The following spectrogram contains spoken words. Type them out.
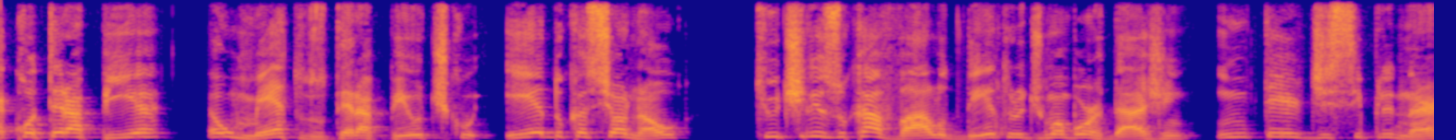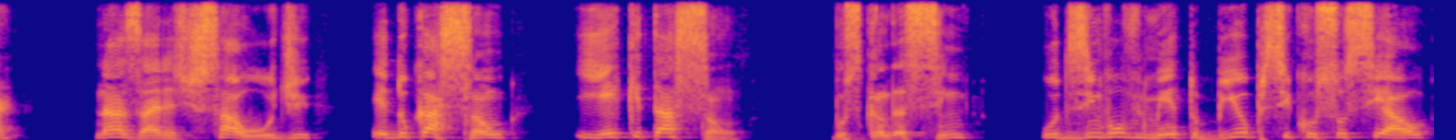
Ecoterapia é um método terapêutico e educacional que utiliza o cavalo dentro de uma abordagem interdisciplinar nas áreas de saúde, educação e equitação, buscando assim o desenvolvimento biopsicossocial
